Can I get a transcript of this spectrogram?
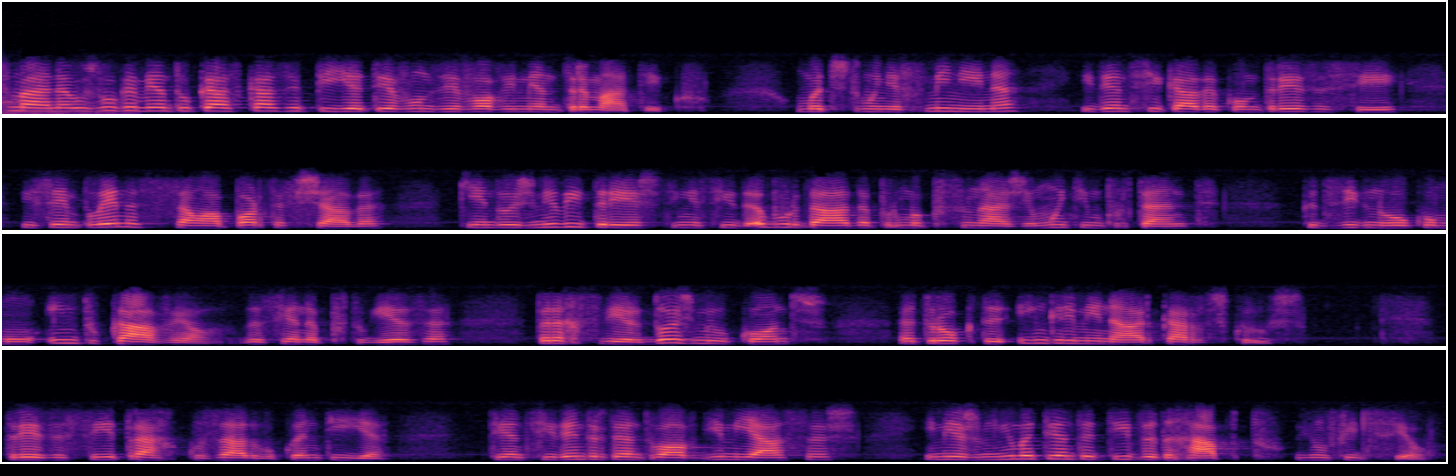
semana, o julgamento do caso Casa Pia teve um desenvolvimento dramático. Uma testemunha feminina, identificada como Teresa C., disse em plena sessão à porta fechada que em 2003 tinha sido abordada por uma personagem muito importante que designou como um intocável da cena portuguesa para receber 2 mil contos a troco de incriminar Carlos Cruz. Teresa C. terá recusado a quantia, tendo sido entretanto alvo de ameaças e mesmo nenhuma tentativa de rapto de um filho seu.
